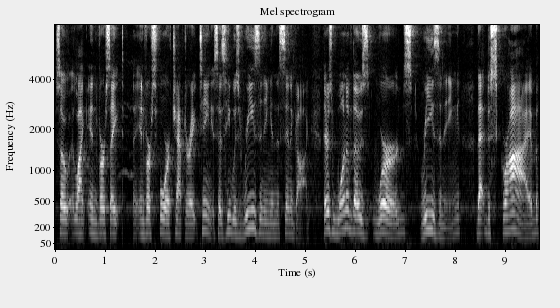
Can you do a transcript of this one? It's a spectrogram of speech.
So, like in verse 8, in verse 4 of chapter 18, it says he was reasoning in the synagogue. There's one of those words, reasoning, that describe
